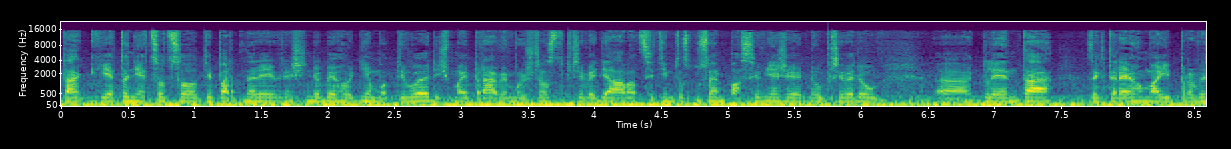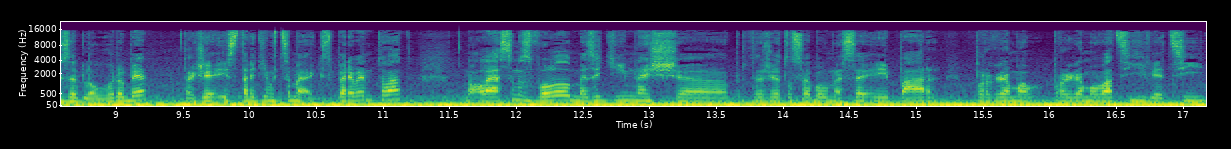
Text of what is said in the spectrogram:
tak je to něco, co ty partnery v dnešní době hodně motivuje, když mají právě možnost přivydělávat si tímto způsobem pasivně, že jednou přivedou klienta, ze kterého mají provize dlouhodobě. Takže i s tady tím chceme experimentovat. No ale já jsem zvolil mezi tím, než, protože to sebou nese i pár programo, programovacích věcí,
